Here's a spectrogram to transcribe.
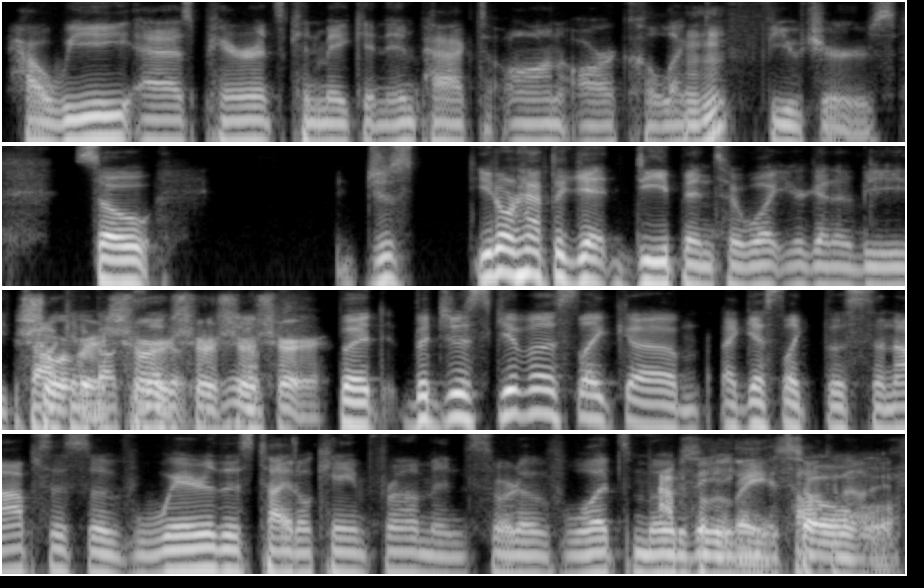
How We as Parents Can Make an Impact on Our Collective Futures. So, just you don't have to get deep into what you're going to be talking Sure, about. sure, sure, sure, know, sure. but but just give us like um i guess like the synopsis of where this title came from and sort of what's motivating Absolutely. you to talk about So, it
